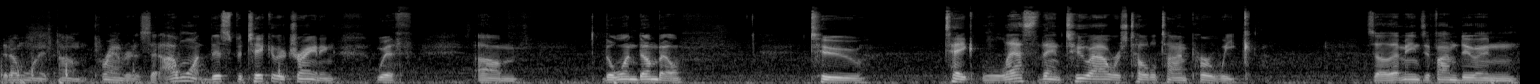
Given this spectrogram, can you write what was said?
that I wanted um, parameter to set. I want this particular training with um, the one dumbbell to take less than two hours total time per week. So that means if I'm doing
